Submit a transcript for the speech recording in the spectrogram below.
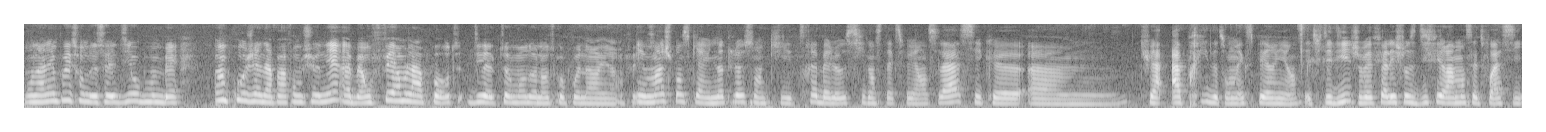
on a l'impression de se dire, bon, ben, un projet n'a pas fonctionné, eh ben, on ferme la porte directement de l'entrepreneuriat, en fait. Et moi, je pense qu'il y a une autre leçon qui est très belle aussi dans cette expérience-là, c'est que euh, tu as appris de ton expérience et tu t'es dit, je vais faire les choses différemment cette fois-ci.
